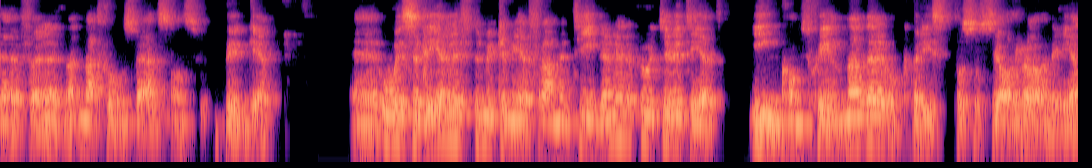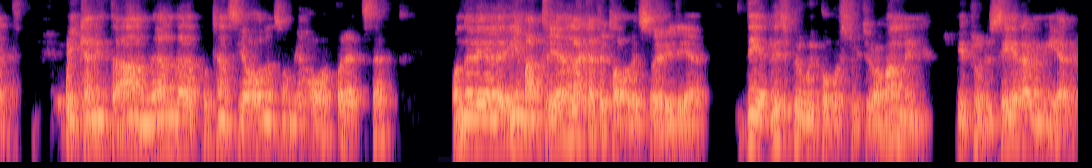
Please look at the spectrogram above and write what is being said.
uh, för en nations välståndsbygge. Uh, eh, OECD lyfter mycket mer fram än tidigare när det gäller produktivitet, inkomstskillnader och brist på social rörlighet. Vi kan inte använda potentialen som vi har på rätt sätt. Och när det gäller immateriella kapitalet så är det delvis beroende på vår strukturomvandling. Vi producerar mer,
